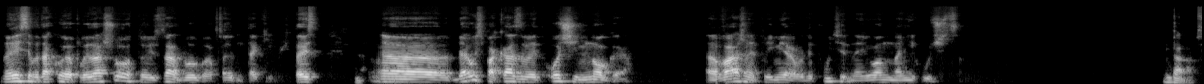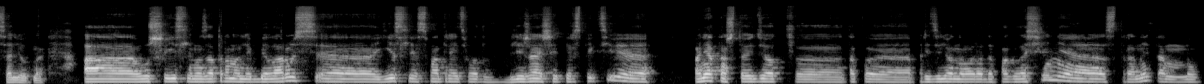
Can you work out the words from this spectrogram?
но если бы такое произошло, то результат был бы абсолютно таким. То есть э, Беларусь показывает очень много э, важных примеров для Путина, и он на них учится. Да, абсолютно. А уж если мы затронули Беларусь, э, если смотреть вот в ближайшей перспективе, понятно, что идет э, такое определенного рода поглощение страны, там, ну,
